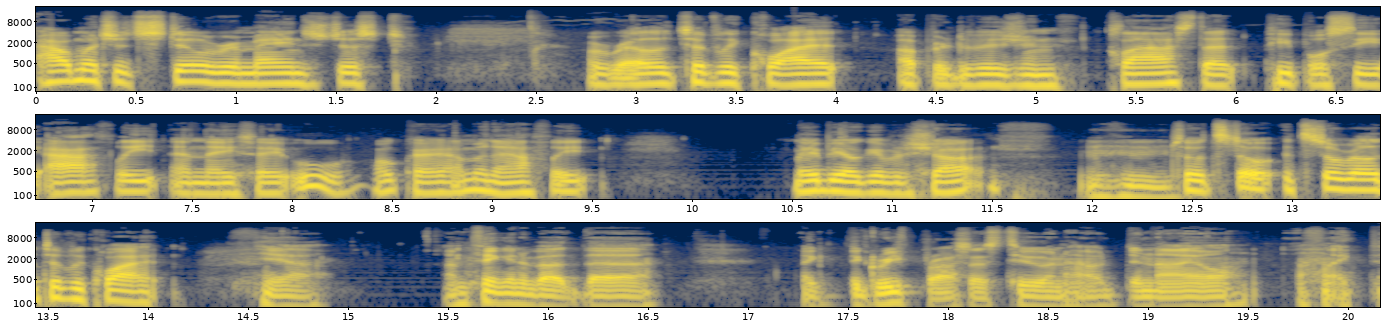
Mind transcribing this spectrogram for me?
how much it still remains just a relatively quiet upper division class that people see athlete and they say, "Ooh, okay, I'm an athlete. Maybe I'll give it a shot." hmm So it's still it's still relatively quiet. Yeah. I'm thinking about the like the grief process too and how denial like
